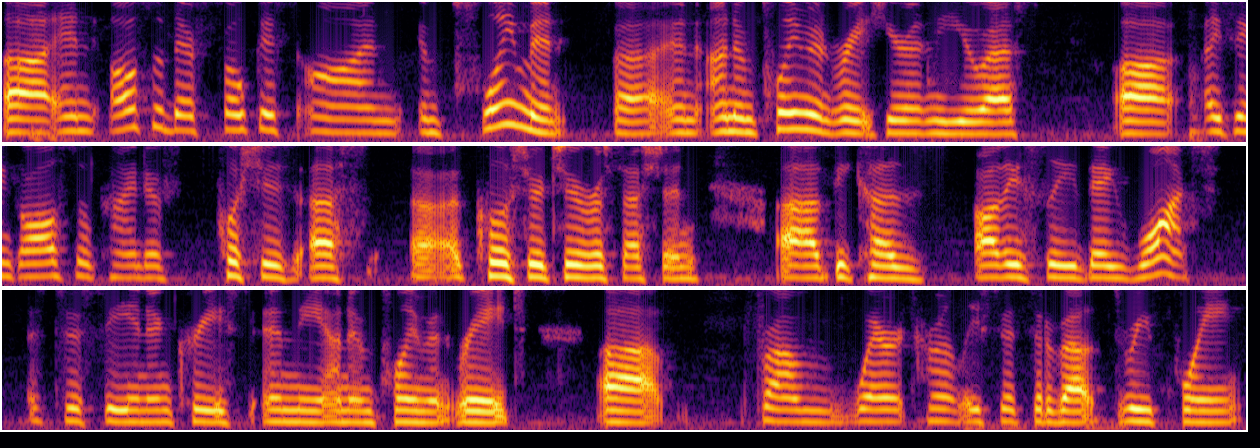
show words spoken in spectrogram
Uh, and also their focus on employment uh, and unemployment rate here in the U.S. I think also kind of pushes us closer to recession because obviously they want to see an increase in the unemployment rate from where it currently sits at about 3.8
